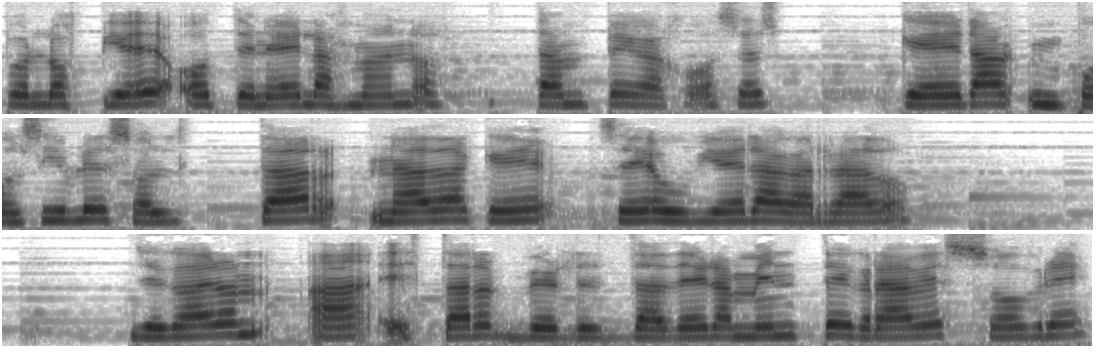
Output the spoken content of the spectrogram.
por los pies o tener las manos tan pegajosas que era imposible soltar nada que se hubiera agarrado. Llegaron a estar verdaderamente graves sobre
